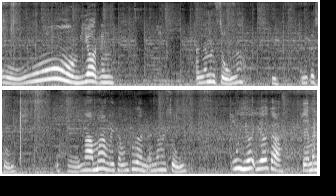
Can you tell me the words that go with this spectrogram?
โอ้มียอดหนึ่งอันนั้นมันสูงเนาะอันนี้ก็สูง โอ้โห งามมากเลยค่ะเพื่อนๆ อันนั้นมันสูง อุ้ยเยอะเยอะค่ะ แต่มัน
